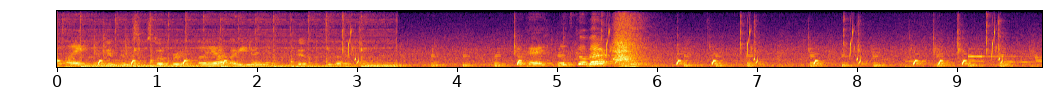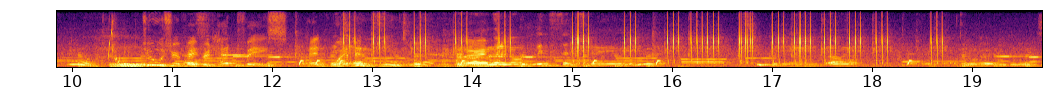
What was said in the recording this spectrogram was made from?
Yeah. Hi. You can do some stuff, right? Oh yeah. Are you doing it? Yeah. You go ahead. Okay. Let's go back. Whew. Choose your favorite head face and weapon tool. Alright, I'm gonna go with Winston today. Stupid names. Oh, yeah. I don't have any names.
